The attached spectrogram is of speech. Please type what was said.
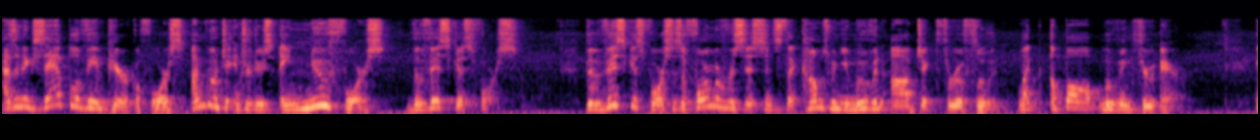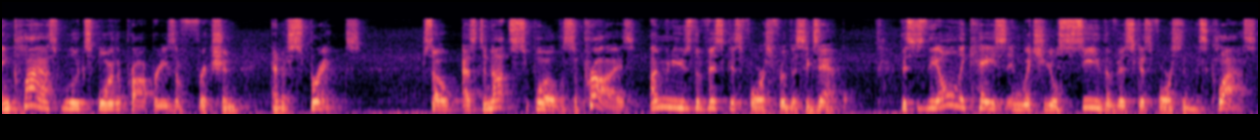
As an example of the empirical force, I'm going to introduce a new force, the viscous force. The viscous force is a form of resistance that comes when you move an object through a fluid, like a ball moving through air. In class, we'll explore the properties of friction and of springs. So, as to not spoil the surprise, I'm going to use the viscous force for this example. This is the only case in which you'll see the viscous force in this class,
